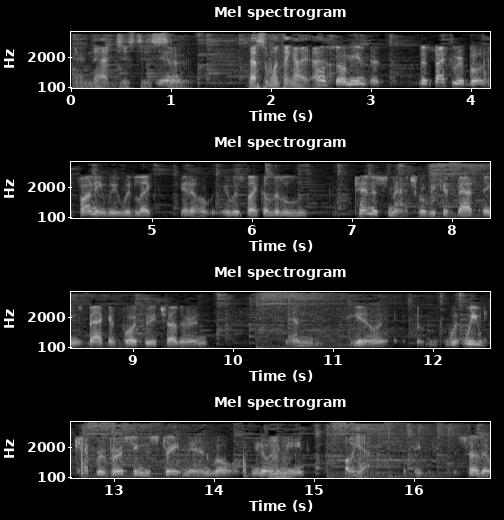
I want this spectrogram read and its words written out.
and that just is so. Yeah. That's the one thing I, I Also, I mean, the- the fact that we were both funny, we would like, you know, it was like a little tennis match where we could bat things back and forth to each other, and and you know, we, we kept reversing the straight man role. You know what Mhm. I mean? oh yeah, so that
